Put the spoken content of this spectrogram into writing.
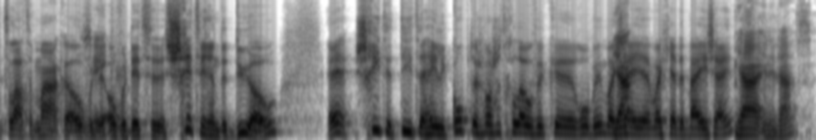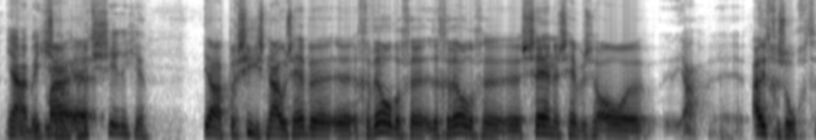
te laten maken over, de, over dit schitterende duo. Hè, schieten, tieten, helikopters was het geloof ik, Robin, wat, jij, wat jij erbij zei. Ja, inderdaad. Ja, een beetje zo'n politie-serietje. Ja, precies. Nou, ze hebben uh, geweldige, de geweldige uh, scènes hebben ze al uh, ja, uitgezocht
